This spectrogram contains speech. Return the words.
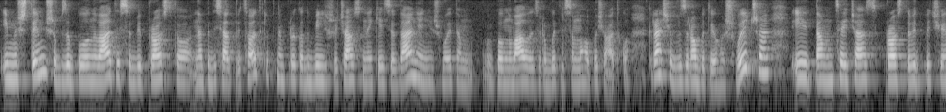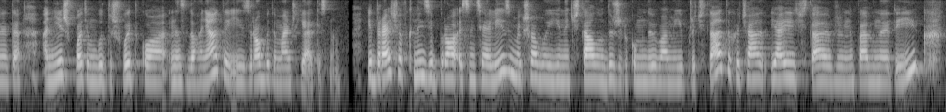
і між тим, щоб запланувати собі просто на 50%, наприклад, більше часу на якесь завдання, ніж ви там планували зробити з самого початку. Краще ви зробите його швидше і там цей час просто відпочинете, аніж потім будете швидко наздоганяти і зробити менш якісно. І до речі, в книзі про есенціалізм, якщо ви її не читали, дуже рекомендую вам її прочитати. Хоча я її читаю вже напевно рік.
